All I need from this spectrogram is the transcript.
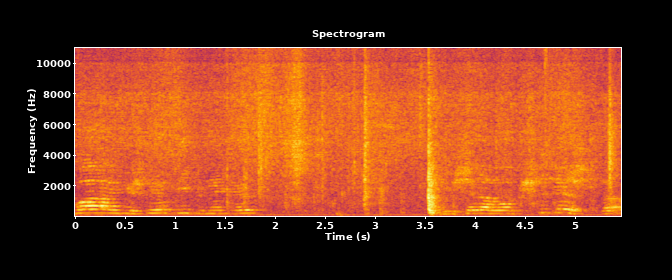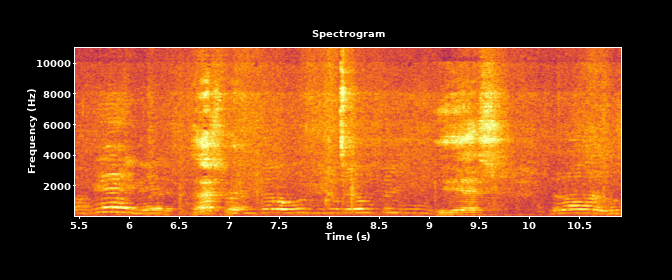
why are you still keeping me here? And he said, I want you to testify. Amen. That's right. Said, I want you to Yes. that I love them.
